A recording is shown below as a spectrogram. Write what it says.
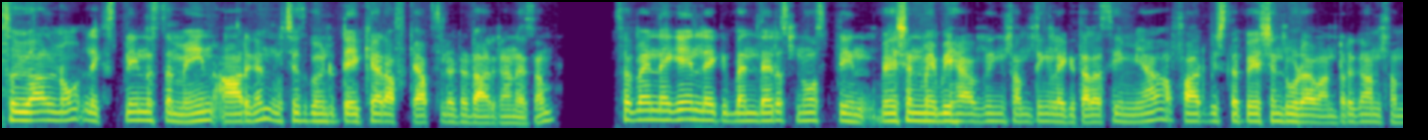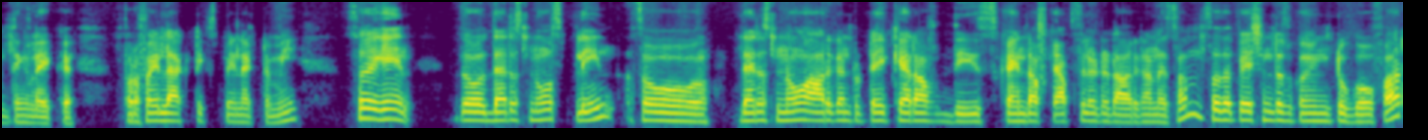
So you all know like spleen is the main organ which is going to take care of capsulated organism. So when again like when there is no spleen, patient may be having something like thalassemia for which the patient would have undergone something like prophylactic splenectomy. So again so there is no spleen so there is no organ to take care of these kind of capsulated organism so the patient is going to go for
